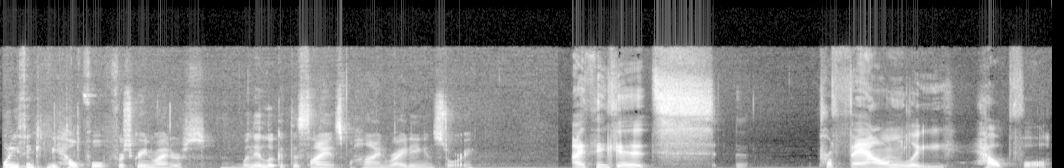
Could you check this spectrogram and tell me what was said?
What do you think can be helpful for screenwriters when they look at the science behind writing and story? I think it's profoundly helpful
